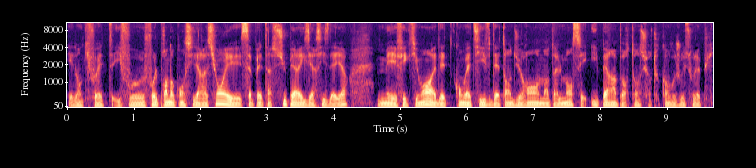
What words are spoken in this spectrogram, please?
et donc il faut, être, il faut, faut le prendre en considération et ça peut être un super exercice d'ailleurs mais effectivement d'être combatif, d'être endurant mentalement c'est hyper important surtout quand vous jouez sous la pluie.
